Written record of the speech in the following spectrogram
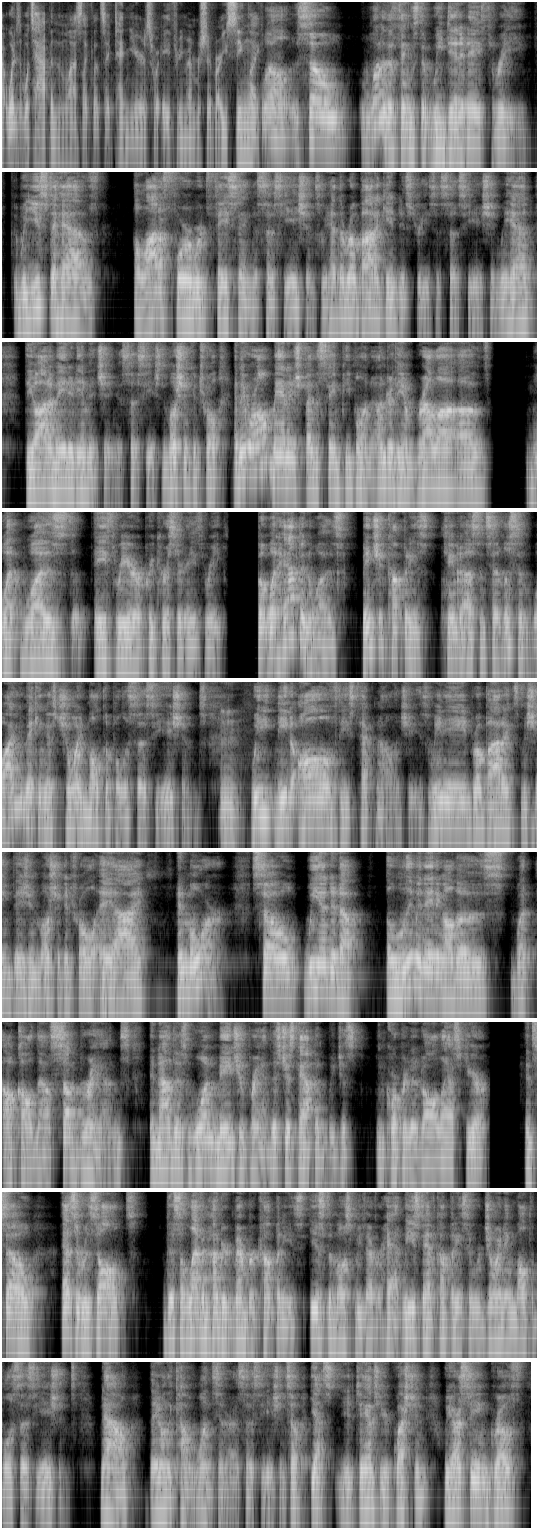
what, what's happened in the last like let's say 10 years for A3 membership? Are you seeing like Well, so one of the things that we did at A3, we used to have a lot of forward facing associations. We had the Robotic Industries Association, we had the Automated Imaging Association, the Motion Control, and they were all managed by the same people and under the umbrella of what was A3 or a precursor to A3. But what happened was major companies came to us and said, listen, why are you making us join multiple associations? Mm. We need all of these technologies. We need robotics, machine vision, motion control, AI, and more. So we ended up eliminating all those, what I'll call now sub brands. And now there's one major brand. This just happened. We just incorporated it all last year. And so as a result, this 1100 member companies is the most we've ever had. We used to have companies that were joining multiple associations. Now they only count once in our association. So, yes, to answer your question, we are seeing growth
